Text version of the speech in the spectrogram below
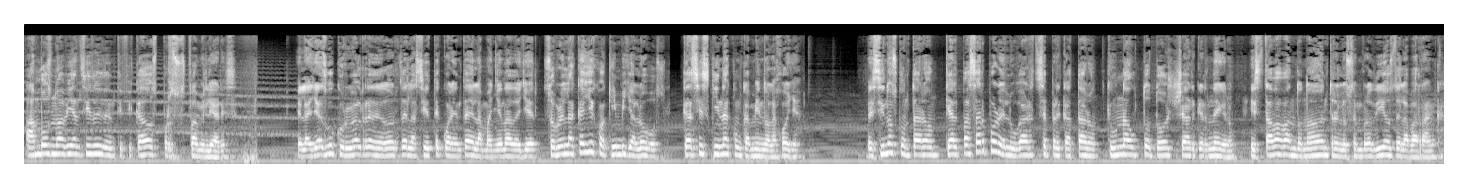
ambos no habían sido identificados por sus familiares. El hallazgo ocurrió alrededor de las 7.40 de la mañana de ayer, sobre la calle Joaquín Villalobos, casi esquina con Camino a la Joya. Vecinos contaron que al pasar por el lugar se percataron que un auto Dodge Charger negro estaba abandonado entre los sembradíos de la barranca.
